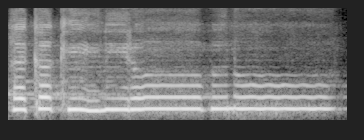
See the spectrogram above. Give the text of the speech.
একাকী নীরব নূর।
